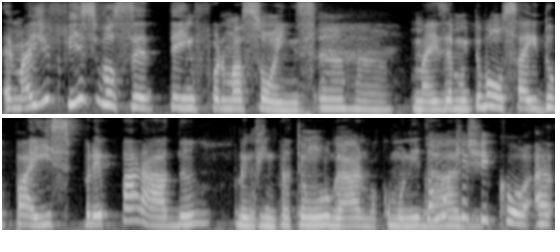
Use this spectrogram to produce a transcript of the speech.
é mais difícil você ter informações. Uhum. Mas é muito bom sair do país preparada, enfim, pra ter um lugar, uma comunidade. Como que ficou a,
